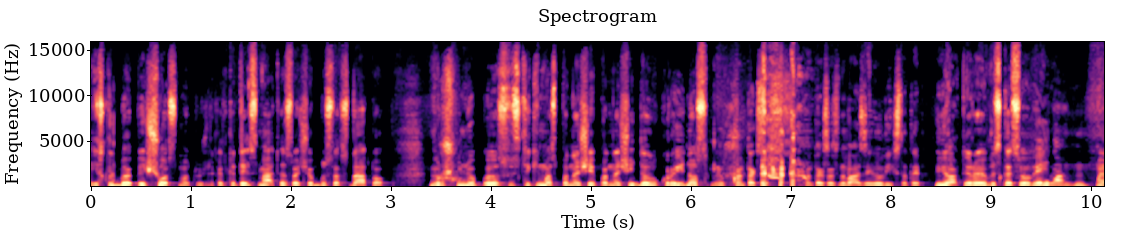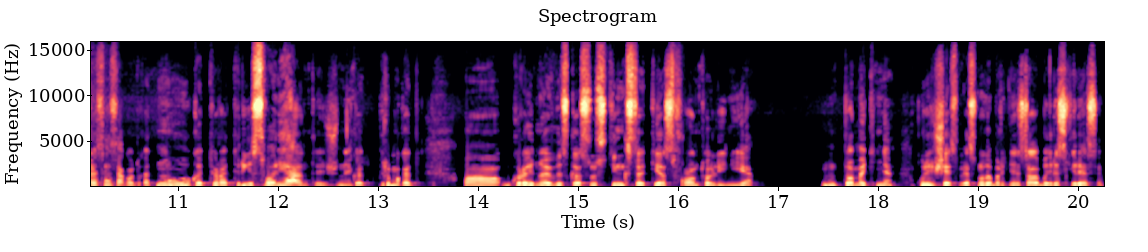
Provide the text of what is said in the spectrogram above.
jis kalbėjo apie šiuos metus, žinai, kad kitais metais, va čia bus tas NATO viršūnių e, susitikimas panašiai, panašiai dėl Ukrainos. Nu, kontekstas, kontekstas invazija jau vyksta taip. Jo, tai yra viskas jau eina. Mhm. Jisai sako, kad, nu, kad yra trys variantai, žinai, kad pirma, kad a, Ukrainoje viskas sustingsta ties fronto linija, tuometinė, kuri iš esmės nuo dabartinės nelabai ir skiriasi,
